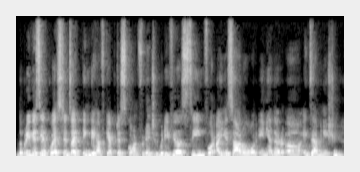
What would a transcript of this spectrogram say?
the previous year questions, I think they have kept as confidential. But if you are seeing for ISRO or any other uh, examination,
